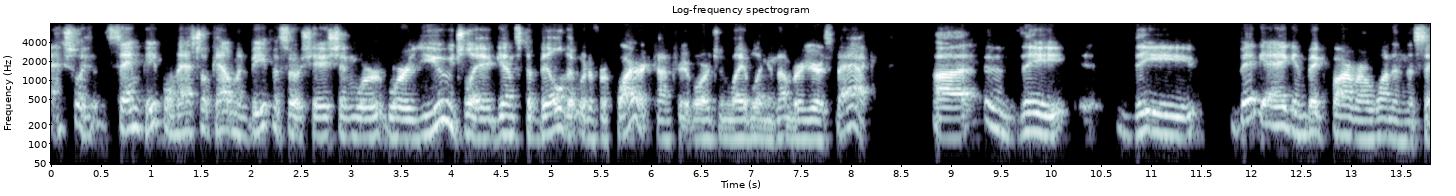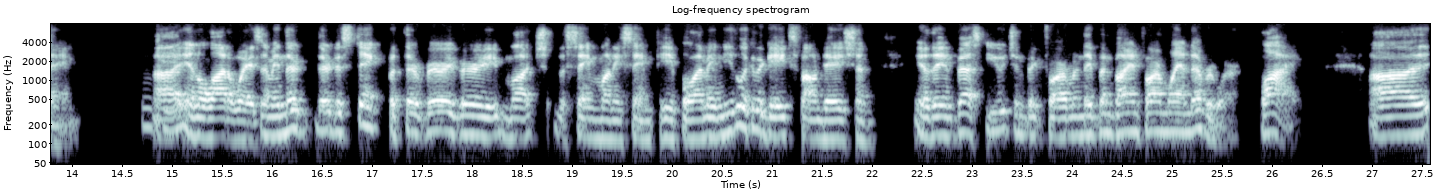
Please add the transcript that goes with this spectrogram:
actually the same people, National Cattlemen Beef Association, were were hugely against a bill that would have required country of origin labeling a number of years back. Uh, the the big ag and big farm are one and the same uh, in a lot of ways. I mean, they're they're distinct, but they're very very much the same money, same people. I mean, you look at the Gates Foundation. You know, they invest huge in big farm, and they've been buying farmland everywhere. Why? Uh,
